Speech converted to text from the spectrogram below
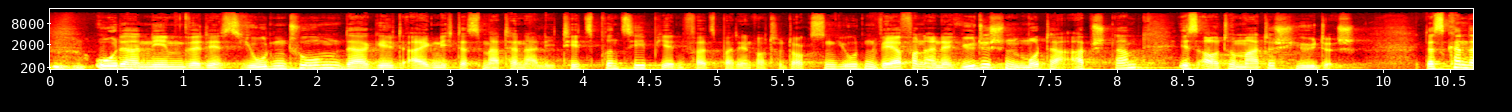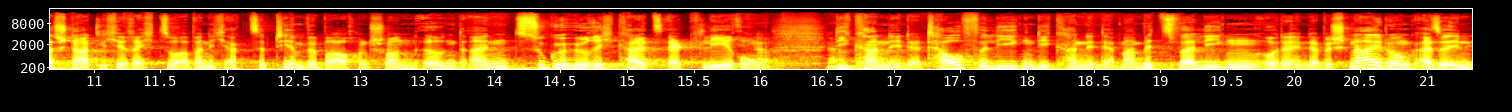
Mhm. Oder nehmen wir das Judentum, da gilt eigentlich das Maternalitätsprinzip, jedenfalls bei den orthodoxen Juden. Wer von einer jüdischen Mutter abstammt, ist automatisch jüdisch. Das kann das staatliche Recht so aber nicht akzeptieren. Wir brauchen schon irgendeine Zugehörigkeitserklärung. Ja, ja. Die kann in der Taufe liegen, die kann in der Mamitzwa liegen oder in der Beschneidung. Also in,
